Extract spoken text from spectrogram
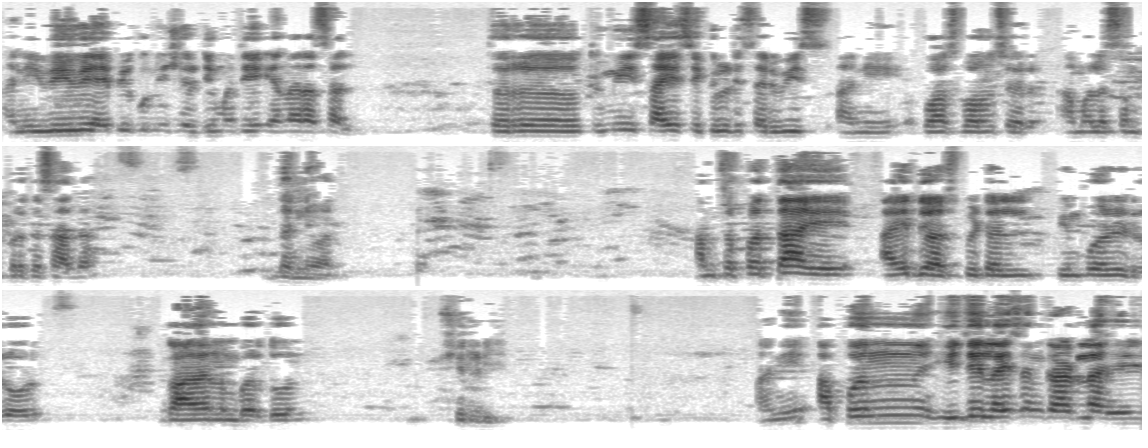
आणि वी व्ही आय पी कोणी शिर्डीमध्ये येणार असाल तर तुम्ही साई सिक्युरिटी सर्व्हिस आणि बॉस बाउन्सर आम्हाला संपर्क साधा. धन्यवाद. आमचा पत्ता आहे अयोध्या हॉस्पिटल पिंपळवाडी रोड गाळा नंबर दोन शिर्डी. आणि आपण हे जे लायसन काढलं आहे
